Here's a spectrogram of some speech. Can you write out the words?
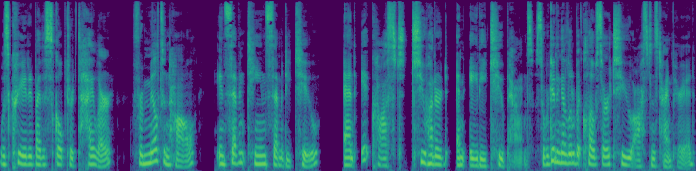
was created by the sculptor Tyler for Milton Hall in 1772, and it cost 282 pounds. So we're getting a little bit closer to Austen's time period.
